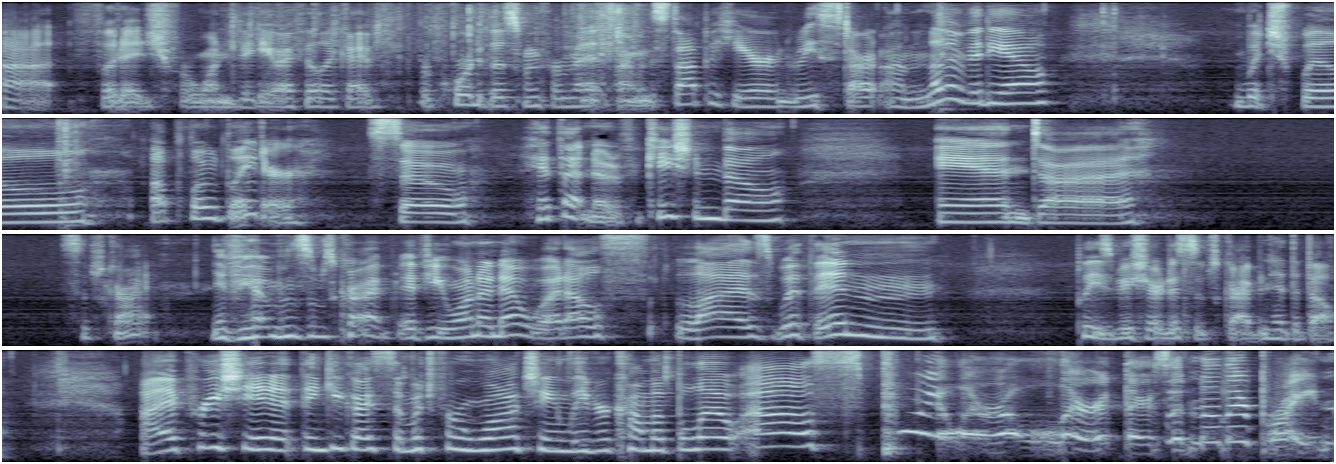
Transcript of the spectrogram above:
uh, footage for one video. I feel like I've recorded this one for a minute, so I'm going to stop it here and restart on another video, which will upload later. So hit that notification bell and uh, subscribe if you haven't subscribed. If you want to know what else lies within, please be sure to subscribe and hit the bell. I appreciate it. Thank you guys so much for watching. Leave your comment below. Oh, spoiler alert. There's another Brighton.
